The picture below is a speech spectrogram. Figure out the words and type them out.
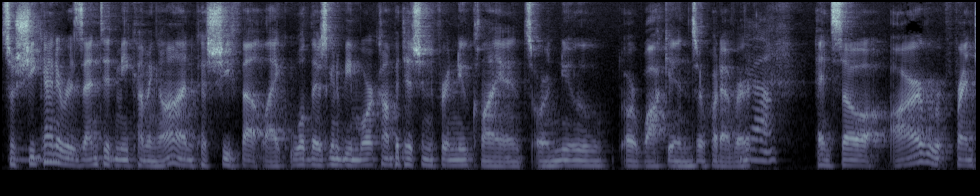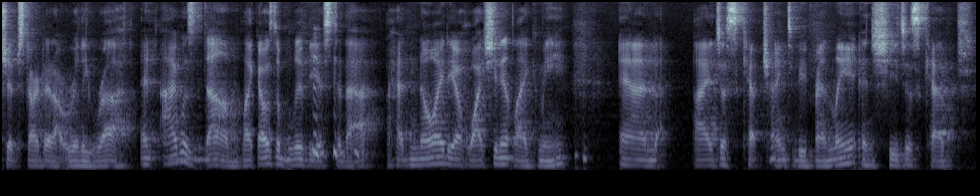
So she kind of resented me coming on because she felt like, well, there's going to be more competition for new clients or new or walk ins or whatever. Yeah. And so our friendship started out really rough. And I was dumb. Like I was oblivious to that. I had no idea why she didn't like me. And I just kept trying to be friendly. And she just kept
